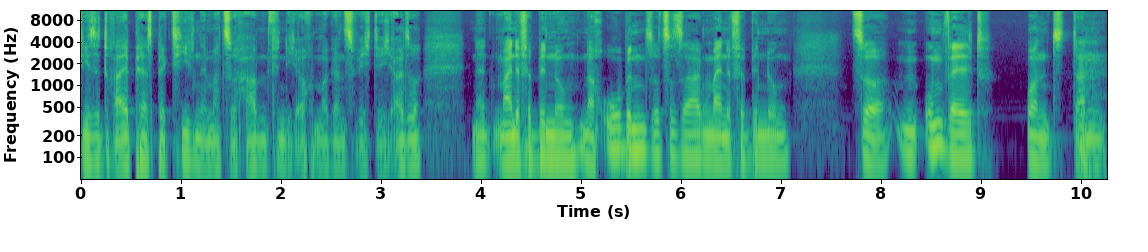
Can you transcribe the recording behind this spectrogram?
diese drei Perspektiven immer zu haben, finde ich auch immer ganz wichtig. Also ne, meine Verbindung nach oben sozusagen, meine Verbindung zur Umwelt und dann mhm.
